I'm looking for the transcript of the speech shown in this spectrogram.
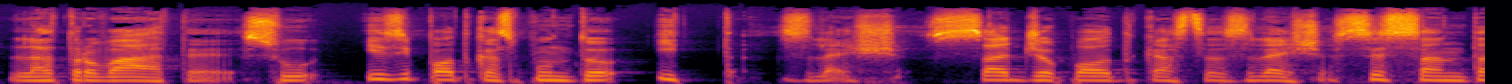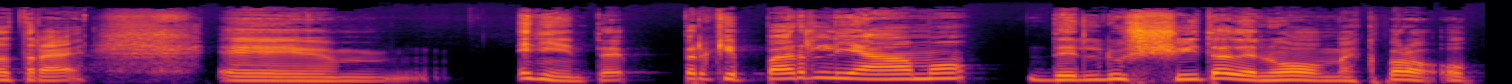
La trovate su easypodcast.it slash saggio podcast slash 63. E, ehm, e niente, perché parliamo dell'uscita del nuovo Mac Pro.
